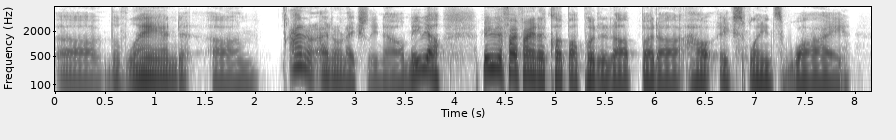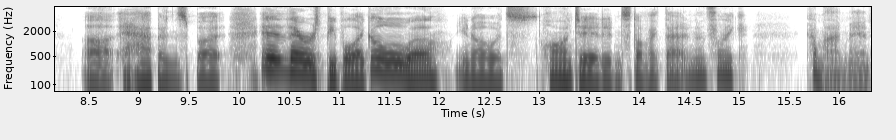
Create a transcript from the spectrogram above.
uh the land um I don't I don't actually know. Maybe I'll maybe if I find a clip I'll put it up, but uh how it explains why uh it happens. But eh, there was people like, "Oh, well, you know, it's haunted and stuff like that." And it's like, "Come on, man.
